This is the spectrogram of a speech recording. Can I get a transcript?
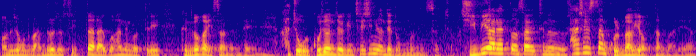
어느 정도 만들어줄 수 있다라고 하는 것들이 근거가 있었는데 아주 고전적인 70년대 논문이 있었죠. GBR 했던 사이트는 사실상 골막이 없단 말이에요.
